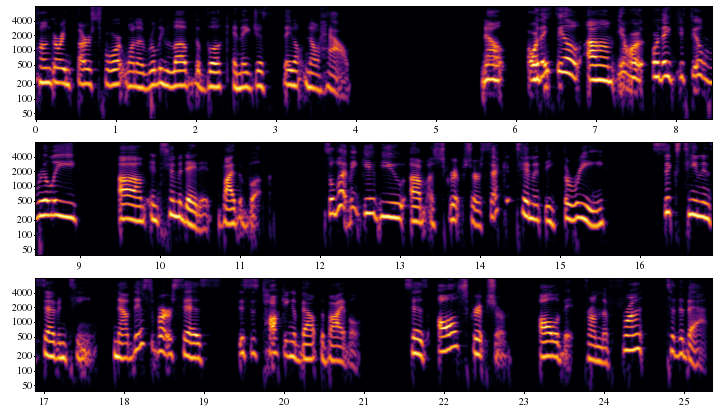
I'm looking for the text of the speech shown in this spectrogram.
hunger and thirst for it, want to really love the book, and they just they don't know how. Now, or they feel um, you know, or, or they feel really um intimidated by the book. So let me give you um a scripture, Second Timothy 3, 16 and 17. Now, this verse says, this is talking about the Bible, says all scripture, all of it, from the front to the back,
